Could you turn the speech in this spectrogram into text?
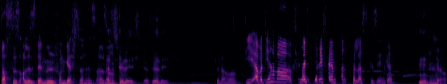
dass das alles der Müll von gestern ist. Also Natürlich, natürlich. Genau. Die, aber die haben wir vielleicht peripher im Tanzpalast gesehen, gell? Mhm, Ja. genau.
